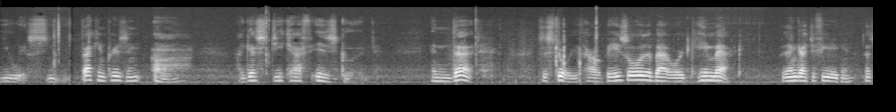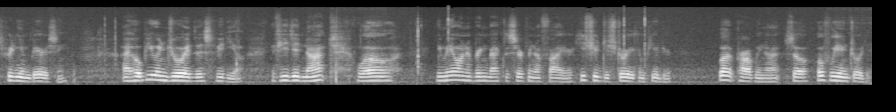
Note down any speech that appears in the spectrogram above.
You will see. Back in prison, ah, I guess decaf is good. And that is the story of how Basil the Bat came back, but then got defeated again. That's pretty embarrassing. I hope you enjoyed this video. If you did not, well, you may want to bring back the Serpent of Fire. He should destroy your computer. But probably not, so hopefully you enjoyed it.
